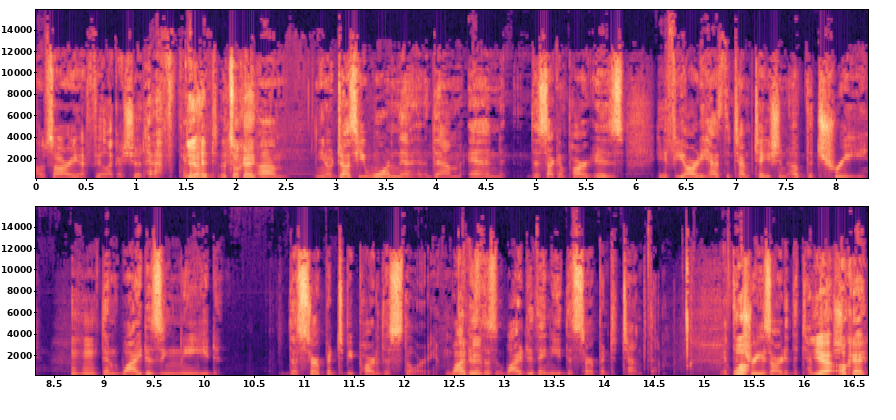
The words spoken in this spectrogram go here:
I'm sorry. I feel like I should have. Yeah. but- It's okay. um, you know, does he warn the, them? And the second part is, if he already has the temptation of the tree, Mm-hmm. then why does he need the serpent to be part of the story? Why Okay. does this? Why do they need the serpent to tempt them? If the Well, tree is already the temptation. Yeah. Okay.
